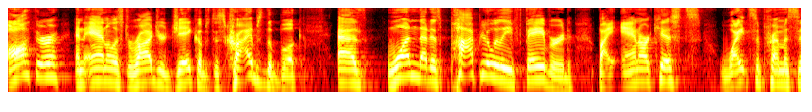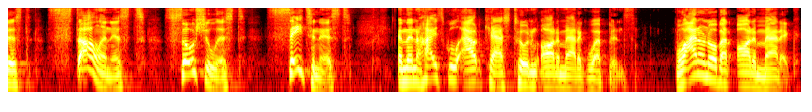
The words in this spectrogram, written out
Author and analyst Roger Jacobs describes the book as one that is popularly favored by anarchists, white supremacists, Stalinists, socialists, Satanists, and then high school outcasts toting automatic weapons. Well, I don't know about automatic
